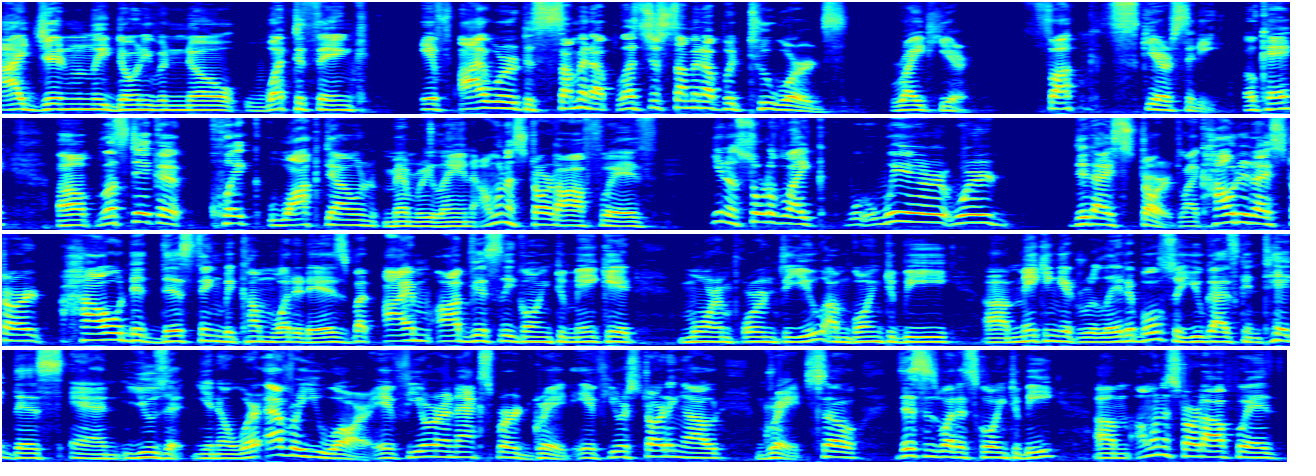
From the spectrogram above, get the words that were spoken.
I genuinely don't even know what to think. If I were to sum it up, let's just sum it up with two words right here. Fuck scarcity. Okay. Um, let's take a quick walk down memory lane. I want to start off with, you know, sort of like where where did I start? Like, how did I start? How did this thing become what it is? But I'm obviously going to make it more important to you. I'm going to be uh, making it relatable so you guys can take this and use it, you know, wherever you are. If you're an expert, great. If you're starting out, great. So, this is what it's going to be. Um, I want to start off with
